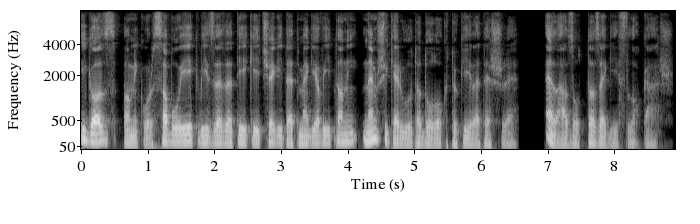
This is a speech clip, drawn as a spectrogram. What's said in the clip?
Igaz, amikor Szabóék vízvezetékét segített megjavítani, nem sikerült a dolog tökéletesre. Elázott az egész lakás.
